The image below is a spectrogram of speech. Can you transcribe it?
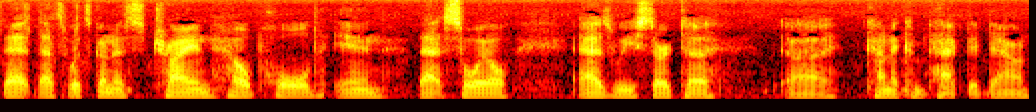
That That's what's going to try and help hold in that soil as we start to uh, kind of compact it down,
